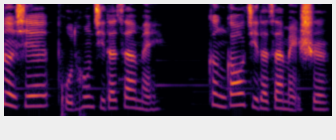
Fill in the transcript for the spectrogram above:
这些普通级的赞美，更高级的赞美是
